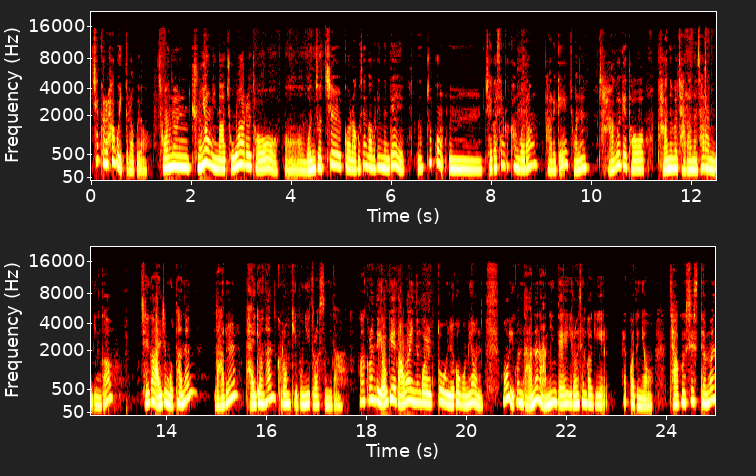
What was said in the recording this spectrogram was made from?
체크를 하고 있더라고요. 저는 균형이나 조화를 더 어, 먼저 칠 거라고 생각을 했는데 음, 조금 음, 제가 생각한 거랑 다르게 저는 자극에 더 반응을 잘하는 사람인가? 제가 알지 못하는 나를 발견한 그런 기분이 들었습니다. 아, 그런데 여기에 나와 있는 걸 또 읽어보면, 어, 이건 나는 아닌데, 이런 생각이 했거든요. 자극 시스템은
